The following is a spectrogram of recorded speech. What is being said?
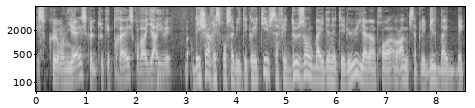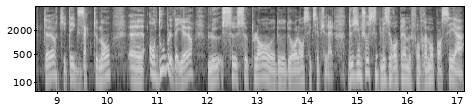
Est-ce qu'on y est? Est-ce que le truc est prêt? Est-ce qu'on va y arriver? Déjà, responsabilité collective. Ça fait deux ans que Biden est élu. Il avait un programme qui s'appelait Build Back Better, qui était exactement euh, en double d'ailleurs le ce, plan de, de, relance exceptionnel. Deuxième chose, les Européens me font vraiment penser à,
